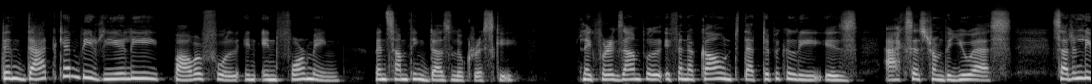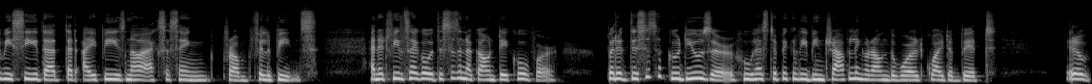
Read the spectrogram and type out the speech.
then that can be really powerful in informing when something does look risky. Like, for example, if an account that typically is accessed from the US, suddenly we see that that IP is now accessing from Philippines. And it feels like, oh, this is an account takeover. But if this is a good user who has typically been traveling around the world quite a bit, you know,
